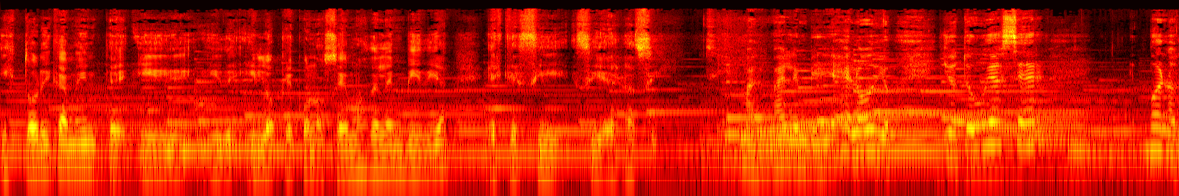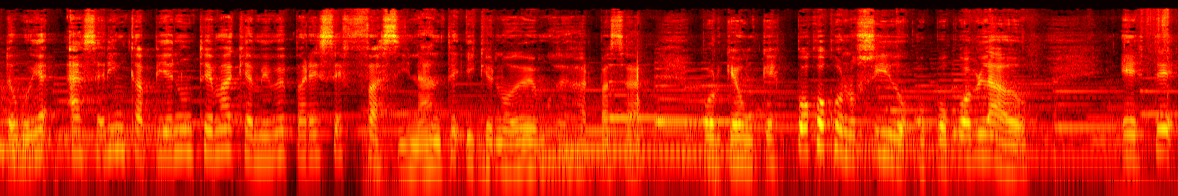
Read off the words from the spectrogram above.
históricamente y, lo que conocemos de la envidia es que sí, sí es así. Sí, mal, mal, envidia es el odio. Yo te voy a hacer, bueno, te voy a hacer hincapié en un tema que a mí me parece fascinante y que no debemos dejar pasar, porque aunque es poco conocido o poco hablado, este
